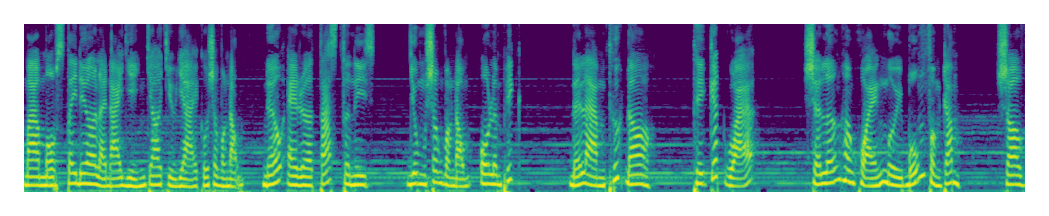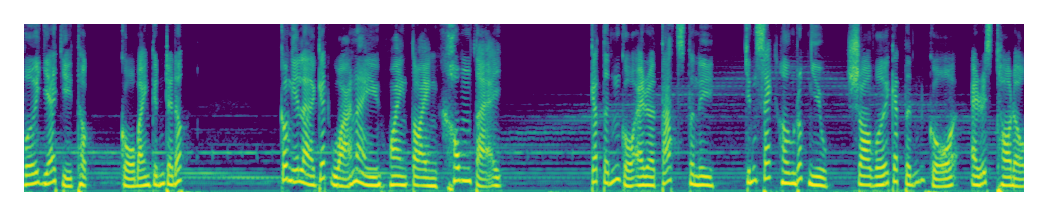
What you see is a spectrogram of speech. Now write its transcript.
mà một stadium lại đại diện cho chiều dài của sân vận động. Nếu Eratosthenes dùng sân vận động Olympic để làm thước đo thì kết quả sẽ lớn hơn khoảng 14% so với giá trị thực của bán kính trái đất. Có nghĩa là kết quả này hoàn toàn không tệ. Cách tính của Eratosthenes chính xác hơn rất nhiều so với cách tính của Aristotle.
